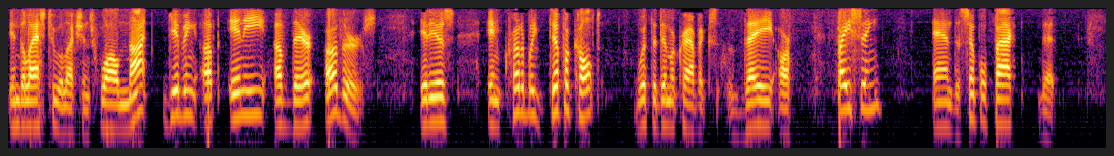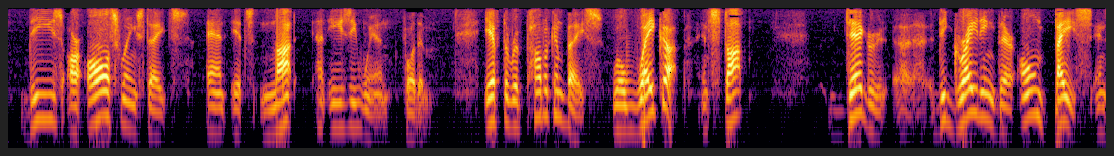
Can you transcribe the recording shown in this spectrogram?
in the last two elections while not giving up any of their others. It is incredibly difficult with the demographics they are facing and the simple fact that these are all swing states, and it's not an easy win for them. If the Republican base will wake up and stop uh, degrading their own base and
